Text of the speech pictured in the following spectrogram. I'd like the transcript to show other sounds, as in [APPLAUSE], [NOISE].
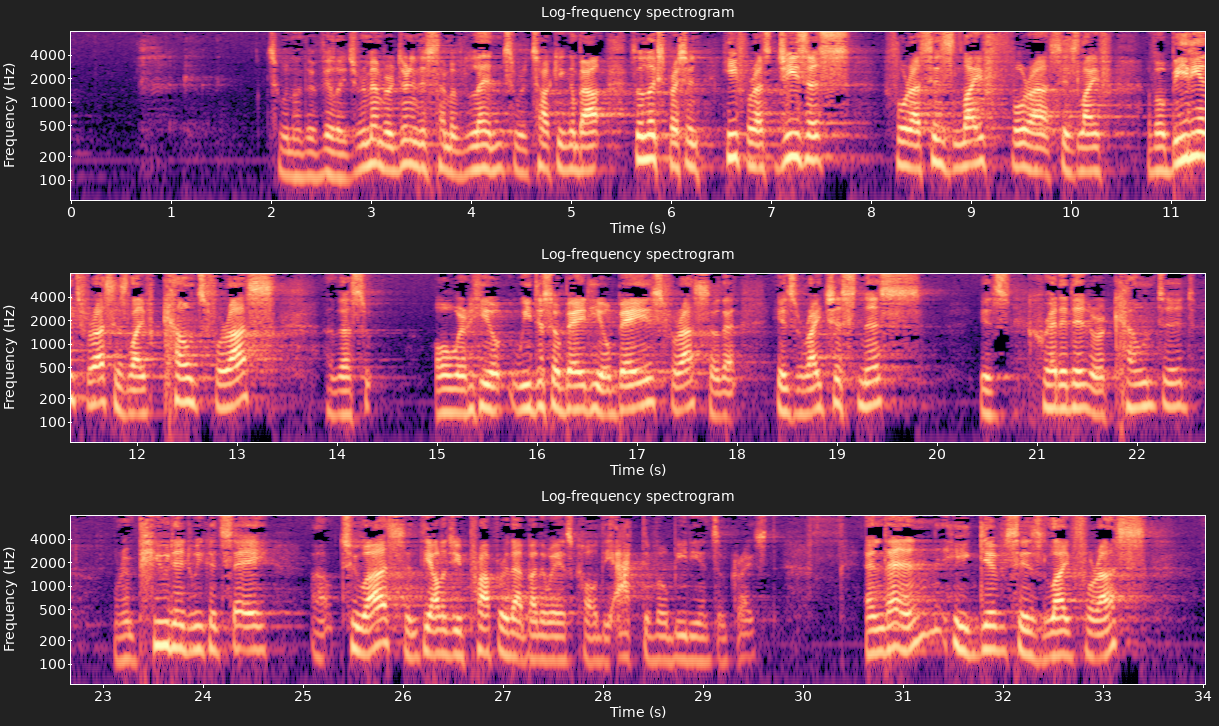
to another village. Remember, during this time of Lent, we're talking about the little expression, He for us, Jesus for us, His life for us, His life of obedience for us, His life counts for us. And thus, all where he, we disobeyed, He obeys for us so that His righteousness is credited or counted or imputed, we could say, uh, to us. In theology proper, that, by the way, is called the active obedience of Christ. And then he gives his life for us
